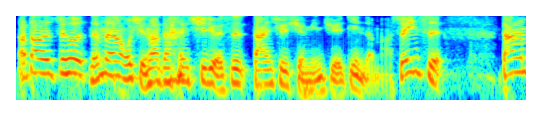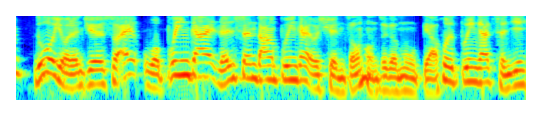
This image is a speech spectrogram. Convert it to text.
那到了最后能不能让我选上 大安区立委，是大安区选民决定的嘛？所以因此，当如果有人觉得说，哎，我不应该人生当中不应该有选总统这个目标，或者不应该曾经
